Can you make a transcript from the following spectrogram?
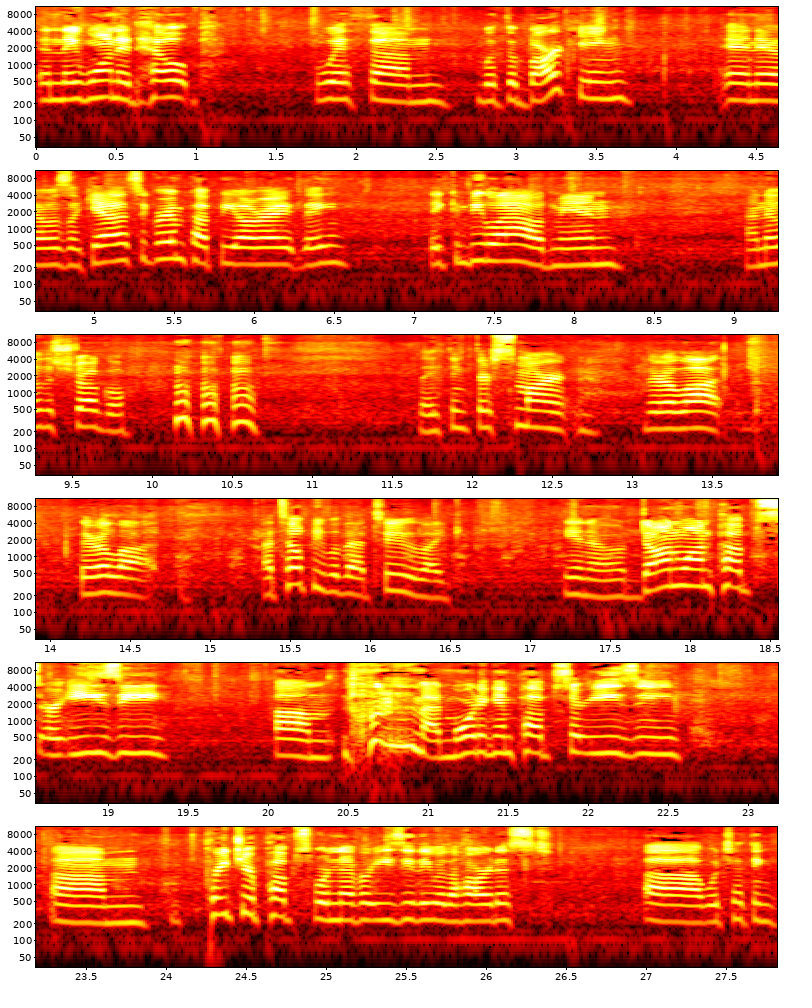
and they wanted help with um with the barking And I was like, yeah, it's a grim puppy, all right. They they can be loud, man. I know the struggle. they think they're smart. They're a lot. They're a lot. I tell people that too. Like, you know, Don Juan pups are easy. Um, Mad Mortigan pups are easy. Um, Preacher pups were never easy. They were the hardest, uh, which I think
